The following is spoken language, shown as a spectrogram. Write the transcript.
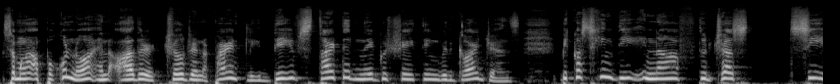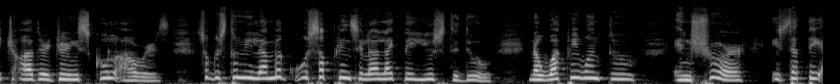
sa mga apo ko, no, and other children, apparently, they've started negotiating with guardians because hindi enough to just see each other during school hours. So gusto nila mag-usap rin sila like they used to do. Now, what we want to ensure is that they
